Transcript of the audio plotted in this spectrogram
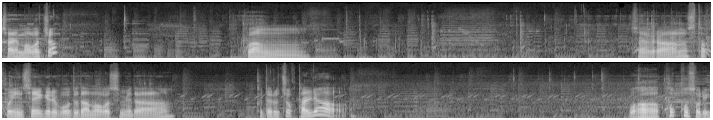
잘 먹었죠? 꽝. 자 그럼 스타코인 3개를 모두 다 먹었습니다 그대로 쭉 달려 와 폭포 소리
